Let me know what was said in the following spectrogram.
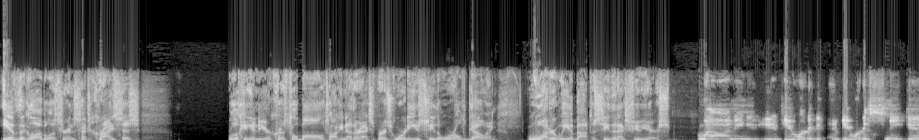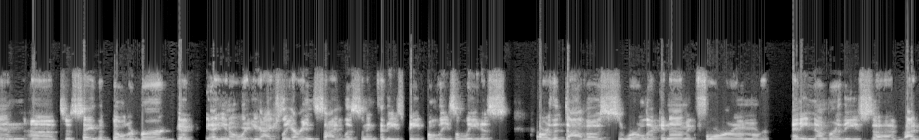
if the globalists are in such crisis, looking into your crystal ball, talking to other experts, where do you see the world going? What are we about to see the next few years? Well, I mean, if you were to if you were to sneak in uh, to say the Bilderberg, uh, uh, you know, you actually are inside listening to these people, these elitists, or the Davos World Economic Forum, or any number of these. Uh, I,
